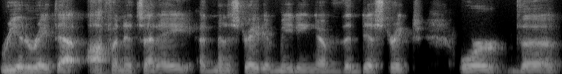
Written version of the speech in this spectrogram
reiterate that. Often it's at a administrative meeting of the district or the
